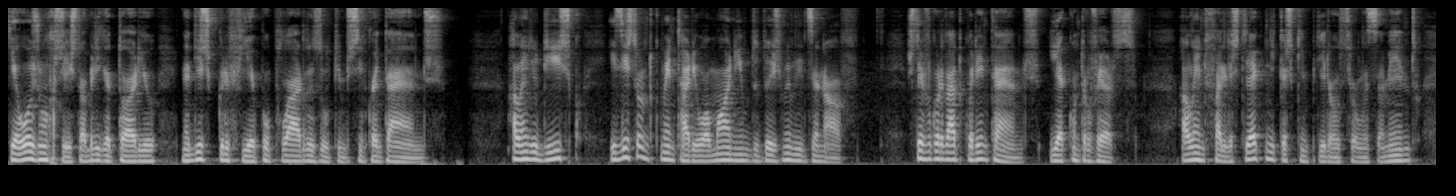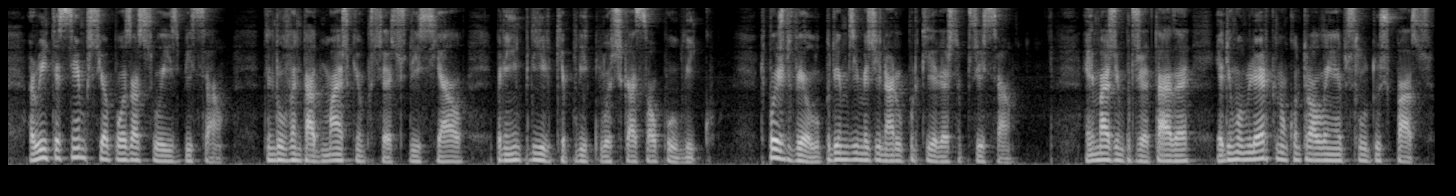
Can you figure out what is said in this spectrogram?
que é hoje um registro obrigatório na discografia popular dos últimos 50 anos. Além do disco, existe um documentário homónimo de 2019. Esteve guardado 40 anos e é controverso. Além de falhas técnicas que impediram o seu lançamento, a Rita sempre se opôs à sua exibição, tendo levantado mais que um processo judicial para impedir que a película chegasse ao público. Depois de vê-lo, podemos imaginar o porquê desta posição. A imagem projetada é de uma mulher que não controla em absoluto o espaço.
